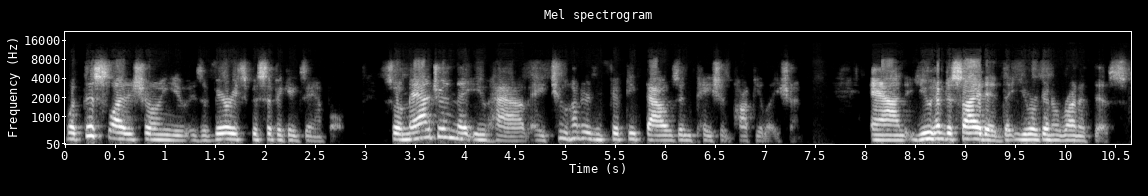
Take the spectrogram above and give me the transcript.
what this slide is showing you is a very specific example. So imagine that you have a 250,000 patient population and you have decided that you are going to run at this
